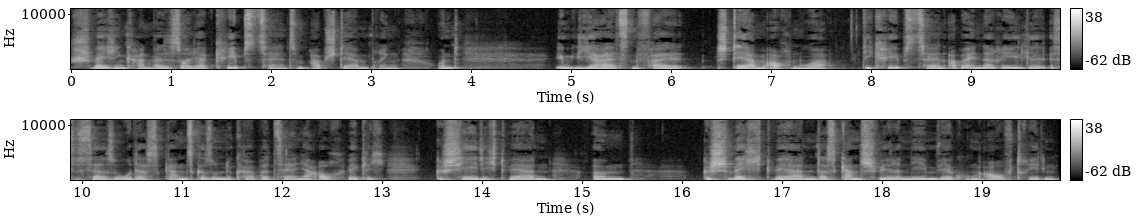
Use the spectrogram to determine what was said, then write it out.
schwächen kann, weil es soll ja Krebszellen zum Absterben bringen. Und im idealsten Fall sterben auch nur die Krebszellen, aber in der Regel ist es ja so, dass ganz gesunde Körperzellen ja auch wirklich geschädigt werden. Ähm, geschwächt werden, dass ganz schwere Nebenwirkungen auftreten.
